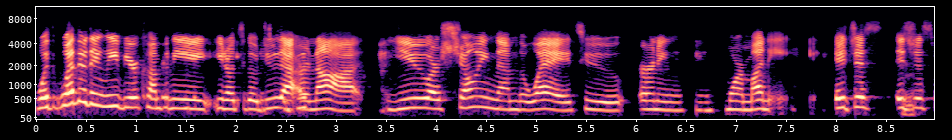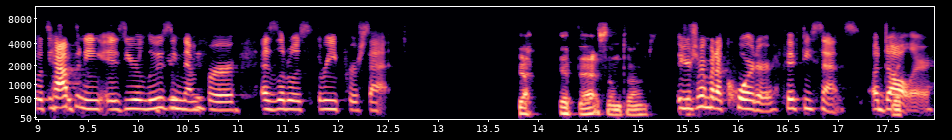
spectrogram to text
With whether they leave your company you know to go do that or not you are showing them the way to earning more money. It just it's just what's happening is you're losing them for as little as 3% yeah if that sometimes. You're talking about a quarter 50 cents a dollar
